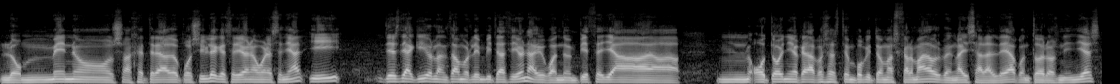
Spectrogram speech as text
lo menos ajetreado posible, que sería una buena señal. Y desde aquí os lanzamos la invitación a que cuando empiece ya mm, otoño, que la cosa esté un poquito más calmada, os vengáis a la aldea con todos los ninjas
